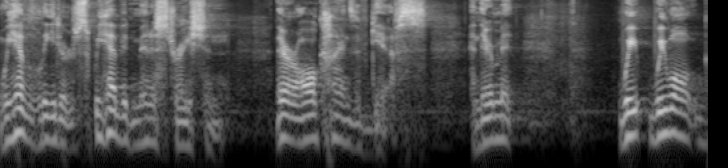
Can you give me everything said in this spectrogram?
We have leaders. We have administration. There are all kinds of gifts, and they're meant. We, we, won't,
